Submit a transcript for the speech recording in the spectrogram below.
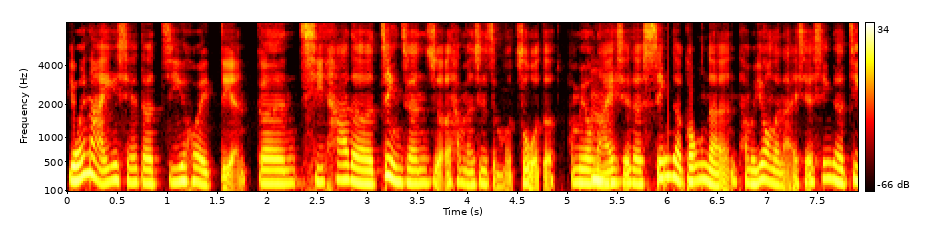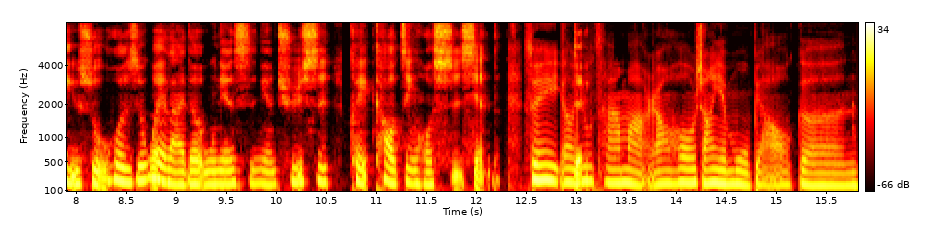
有哪一些的机会点跟其他的竞争者他们是怎么做的？他们有哪一些的新的功能？他们用了哪一些新的技术，或者是未来的五年、十年趋势可以靠近或实现的？所以呃，U 差嘛，然后商业目标跟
